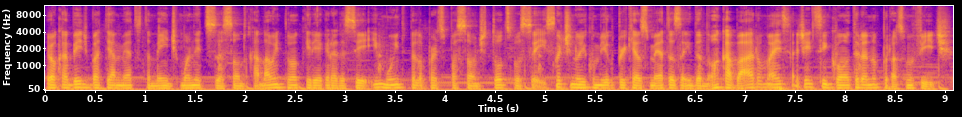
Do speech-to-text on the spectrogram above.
Eu acabei de bater a meta também de monetização do canal, então eu queria agradecer e muito pela participação de todos vocês. Continue comigo porque as metas ainda não acabaram, mas a gente se encontra no próximo vídeo.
